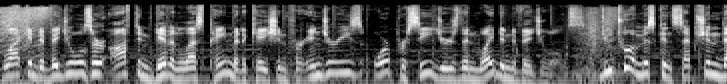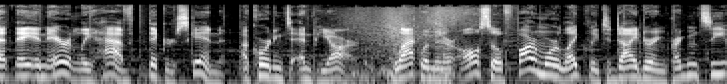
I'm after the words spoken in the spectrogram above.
black individuals are often given less pain medication for injuries or procedures than white individuals, due to a misconception that they inherently have thicker skin, according to NPR. Black women are also far more likely to die during pregnancy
